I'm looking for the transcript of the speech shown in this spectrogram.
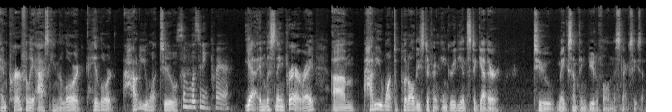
and prayerfully asking the Lord, Hey, Lord, how do you want to? Some listening prayer. Yeah, and listening prayer, right? Um, how do you want to put all these different ingredients together to make something beautiful in this next season?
